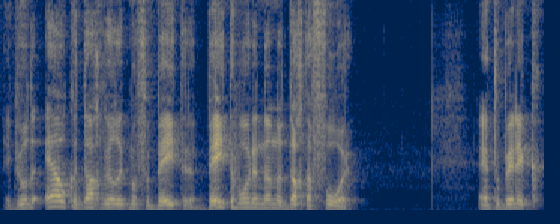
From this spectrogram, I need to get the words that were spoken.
Ik wilde elke dag wilde ik me verbeteren. Beter worden dan de dag daarvoor. En toen ben ik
